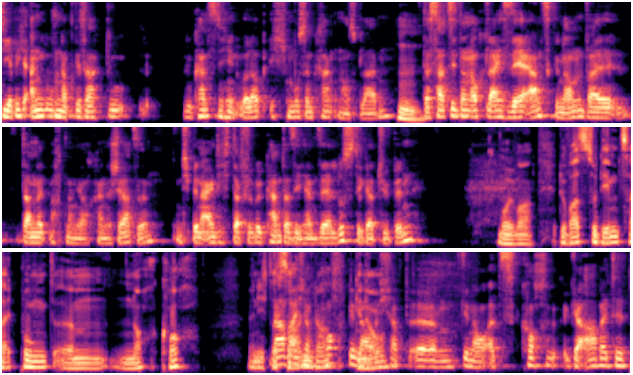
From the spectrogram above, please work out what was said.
Die habe ich angerufen und habe gesagt, du, du kannst nicht in Urlaub, ich muss im Krankenhaus bleiben. Hm. Das hat sie dann auch gleich sehr ernst genommen, weil damit macht man ja auch keine Scherze. Und ich bin eigentlich dafür bekannt, dass ich ein sehr lustiger Typ bin. Wohl wahr. Du warst zu dem Zeitpunkt ähm, noch Koch, wenn ich das da sagen darf. Da war ich noch Koch, genau. genau. Ich habe ähm, genau als Koch gearbeitet,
